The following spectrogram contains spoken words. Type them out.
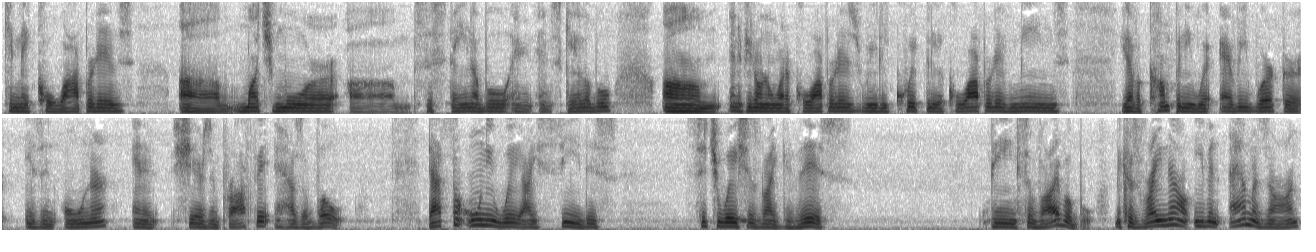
can make cooperatives um, much more um, sustainable and, and scalable. Um, and if you don't know what a cooperative is, really quickly, a cooperative means you have a company where every worker is an owner and it shares in profit and has a vote. That's the only way I see this situations like this being survivable. Because right now, even Amazon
